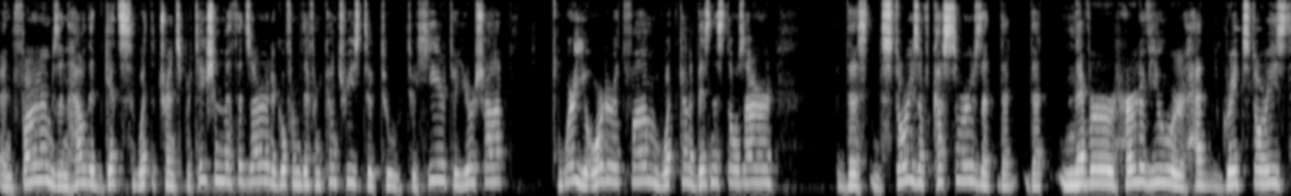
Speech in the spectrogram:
and farms and how that gets what the transportation methods are to go from different countries to to to here to your shop where you order it from what kind of business those are. The stories of customers that that that never heard of you or had great stories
